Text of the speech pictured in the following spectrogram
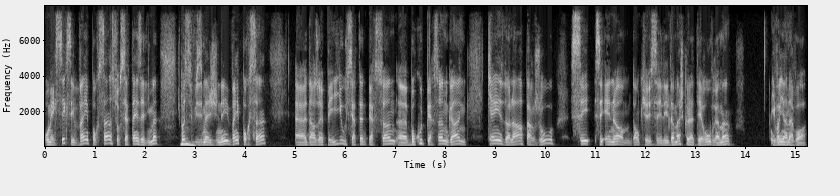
Au Mexique, c'est 20% sur certains aliments. Je sais pas si hmm. vous imaginez 20% euh, dans un pays où certaines personnes, euh, beaucoup de personnes gagnent 15 dollars par jour, c'est énorme. Donc, c'est les dommages collatéraux vraiment il va y en avoir.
